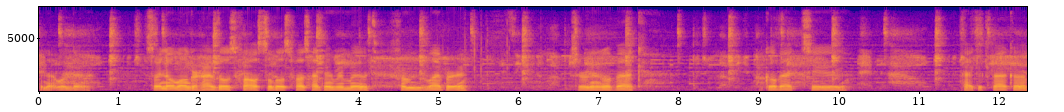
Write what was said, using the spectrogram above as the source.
And that one there. So I no longer have those files, so those files have been removed from the library. So we're going to go back, go back to package backup.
